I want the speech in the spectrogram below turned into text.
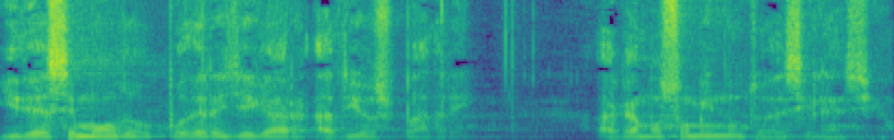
y de ese modo poder llegar a Dios Padre. Hagamos un minuto de silencio.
